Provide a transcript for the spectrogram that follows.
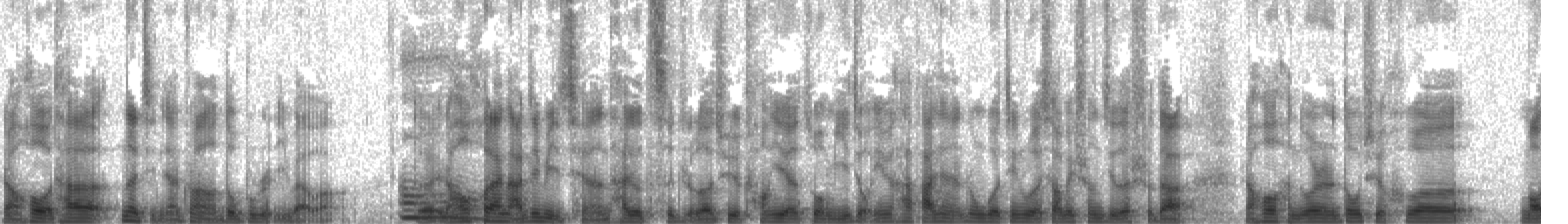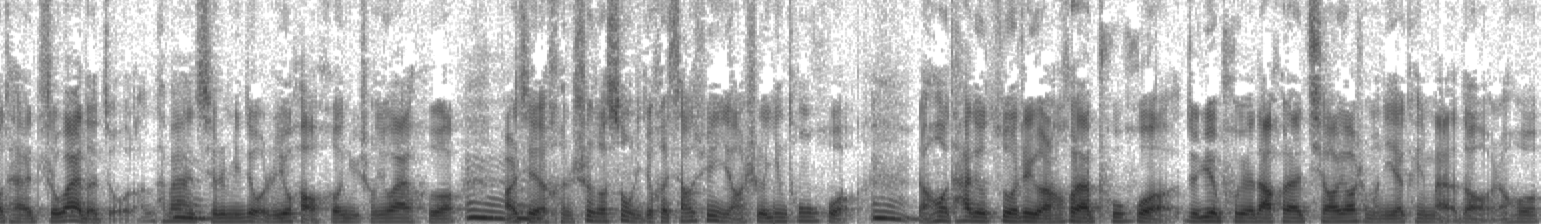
然后他那几年赚的都不止一百万。对，然后后来拿这笔钱，他就辞职了，去创业做米酒，因为他发现中国进入了消费升级的时代，然后很多人都去喝茅台之外的酒了。他发现其实米酒是又好喝，女生又爱喝，嗯，而且很适合送礼，就和香薰一样，是个硬通货。嗯然后他就做这个，然后后来铺货就越铺越大，后来七幺幺什么你也可以买得到。然后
